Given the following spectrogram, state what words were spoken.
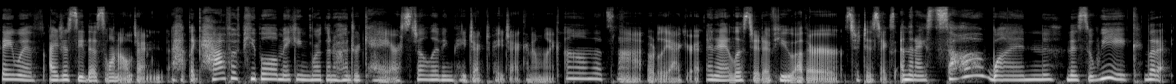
Same with, I just see this one all the time. Like half of people making more than 100K are still living paycheck to paycheck. And I'm like, oh, that's not totally accurate. And I listed a few other statistics. And then I saw one this week that,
